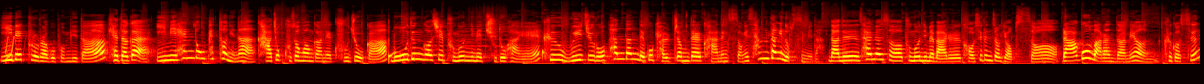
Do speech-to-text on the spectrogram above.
200%라고 봅니다. 게다가 이미 행동 패턴이나 가족 구성원 간의 구조가 모든 것이 부모님의 주도하에 그 위주로 판단되고 결정될 가능성이 상당히 높습니다. 나는 살면서 부모님의 말을 거스른 적이 없어 라고 말한다면 그것은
